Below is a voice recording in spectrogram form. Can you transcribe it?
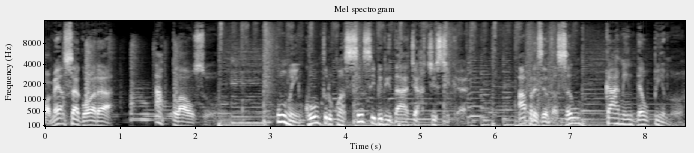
Começa agora Aplauso Um encontro com a sensibilidade artística. Apresentação: Carmen Delpino.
